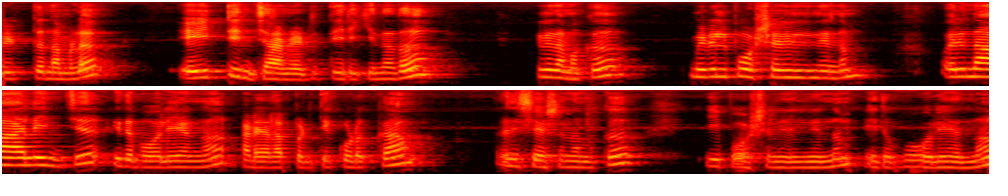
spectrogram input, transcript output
വിഡ്ത്ത് നമ്മൾ എയ്റ്റ് ഇഞ്ചാണ് എടുത്തിരിക്കുന്നത്. ഇനി നമുക്ക് മിഡിൽ പോർഷനിൽ നിന്നും ഒരു നാലിഞ്ച് ഇതുപോലെ അങ്ങ് അടയാളപ്പെടുത്തി കൊടുക്കാം. അതിനുശേഷം നമുക്ക് ഈ പോർഷനിൽ നിന്നും ഇതുപോലെയൊന്ന്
